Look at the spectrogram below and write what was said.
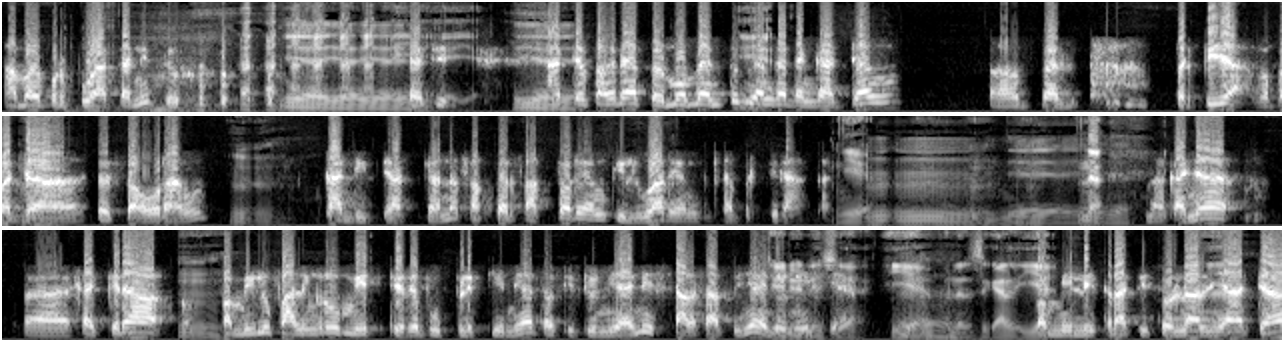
amal perbuatan itu Iya iya iya. iya. jadi iya. Iya, ada iya. variabel momentum Iya. yang kadang-kadang uh, ber- berpihak kepada seseorang Mhm. kandidat karena faktor-faktor yang di luar yang kita perkirakan. Iya. Mm-mm. Iya iya iya. Nah, iya. Makanya eh, saya kira Mm. pemilu paling rumit di Republik ini atau di dunia ini salah satunya Di Indonesia. Indonesia. Iya, benar sekali ya. Pemilih tradisionalnya ada,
